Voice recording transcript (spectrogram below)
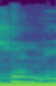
naturally. I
